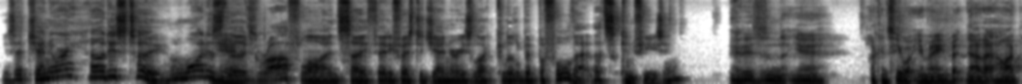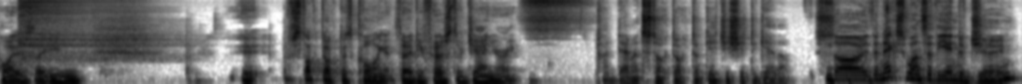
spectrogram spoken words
Is that January? Oh, it is too. Well, why does the graph line say 31st of January is like a little bit before that? That's confusing. It is, isn't it? Yeah. I can see what you mean. But now that high point is in. It, Stock Doctor's calling it 31st of January. God damn it, Stock Doctor, get your shit together. So the next one's at the end of June.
